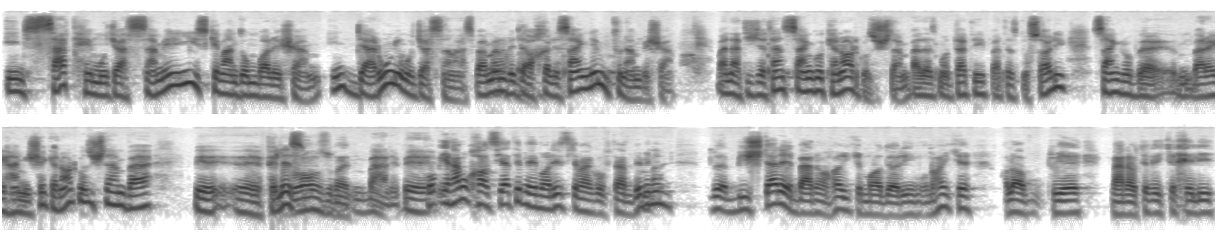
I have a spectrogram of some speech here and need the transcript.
این سطح مجسمه است که من دنبالشم. این درون مجسمه است و من به داخل سنگ نمی‌تونم بشم. و نتیجتا سنگ رو کنار گذاشتم. بعد از مدتی بعد از دو سالی سنگ رو برای همیشه کنار گذاشتم و به فلز. بله به... خب این همون خاصیت معماری است که من گفتم. ببینیم بیشتر بناهایی که ما داریم اونهایی که حالا توی مناطقی که خیلی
